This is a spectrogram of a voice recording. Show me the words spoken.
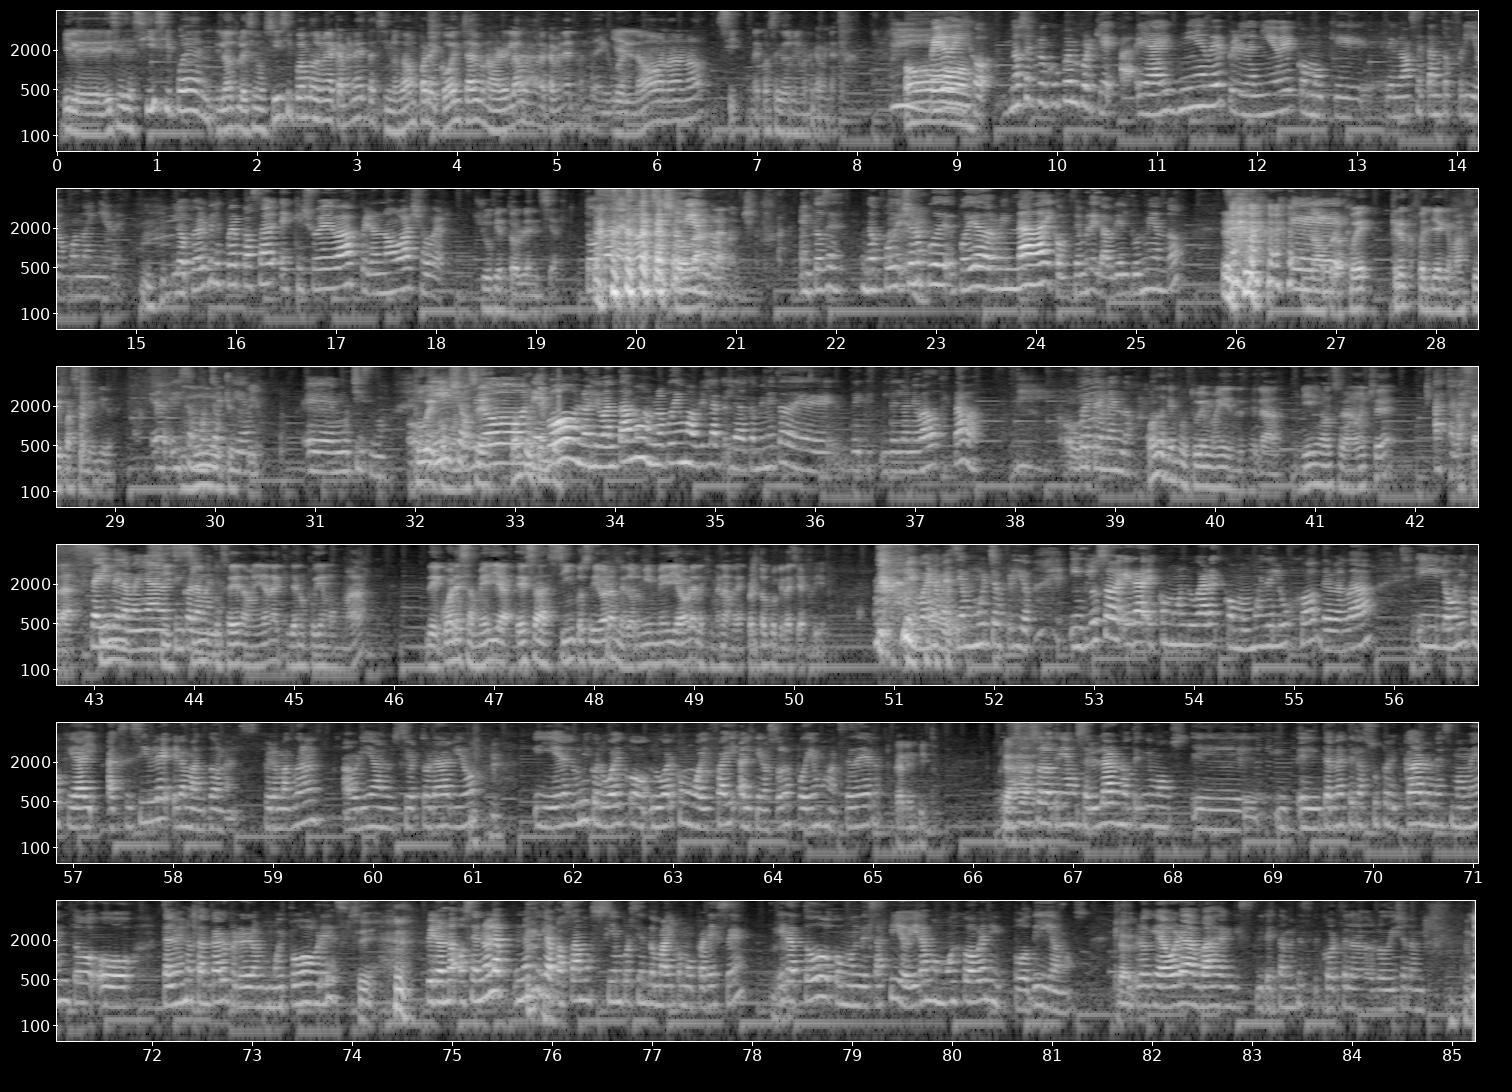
Y le dice ella, sí, sí pueden. Y nosotros le decimos, sí, sí podemos dormir en la camioneta. Si nos da un par de colchas, algo, nos arreglamos en la camioneta. Y él, no, no, no. Sí, la cosa es que dormimos en la camioneta. Oh. Pero dijo, no se preocupen porque eh, hay nieve, pero la nieve como que eh, no hace tanto frío cuando hay nieve. Ujú. Lo peor que les puede pasar es que llueva, pero no va a llover. Lluvia torrencial. Toda la noche Toda lloviendo. la noche. Entonces no pude, yo no pude, podía dormir nada y como siempre Gabriel durmiendo. eh, No, pero fue, creo que fue el día que más frío pasé en mi vida. eh, hizo mucho, Mucho frío. frío. eh, muchísimo. Tuve y como, no sé, llovió, ¿cuánto nevó, tiempo? nos levantamos, no podíamos abrir la, la camioneta de, de, de lo nevado que estaba. Oh. Fue tremendo. ¿Cuánto tiempo estuvimos ahí? Desde las 10, 11 de la noche Hasta las, hasta las 6 de la mañana, sí, 5 de la mañana. 6 de la mañana, que ya no podíamos más. De cuál esa media, esas 5 o 6 horas me dormí media hora y la Jimena me despertó porque le hacía frío. Y bueno, me hacía mucho frío. Incluso era, es como un lugar como muy de lujo, de verdad. Y lo único que hay accesible era McDonald's. Pero McDonald's abría un cierto horario y era el único lugar con, lugar con wifi al que nosotros podíamos acceder. Calentito. Claro. Nosotros solo teníamos celular, no teníamos... eh, el internet era súper caro en ese momento o tal vez no tan caro, pero éramos muy pobres. Sí. Pero no, o sea, no, la- no es que la pasamos 100% mal como parece. Era todo como un desafío y éramos muy jóvenes y podíamos. Yo Claro. creo que ahora vas directamente se te corta la rodilla la mitad.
